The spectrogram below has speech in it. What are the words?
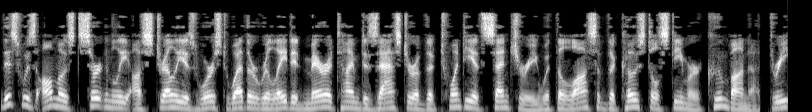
This was almost certainly Australia's worst weather-related maritime disaster of the 20th century with the loss of the coastal steamer Koombana, 3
